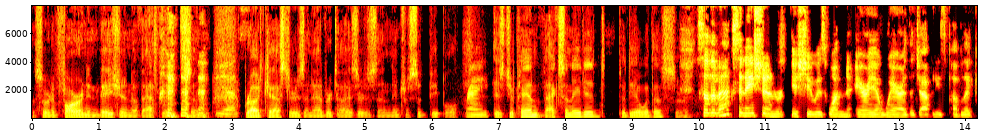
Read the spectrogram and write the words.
a sort of foreign invasion of athletes and yes. broadcasters and advertisers and interested people. Right. Is Japan vaccinated to deal with this? Or? So the vaccination issue is one area where the Japanese public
